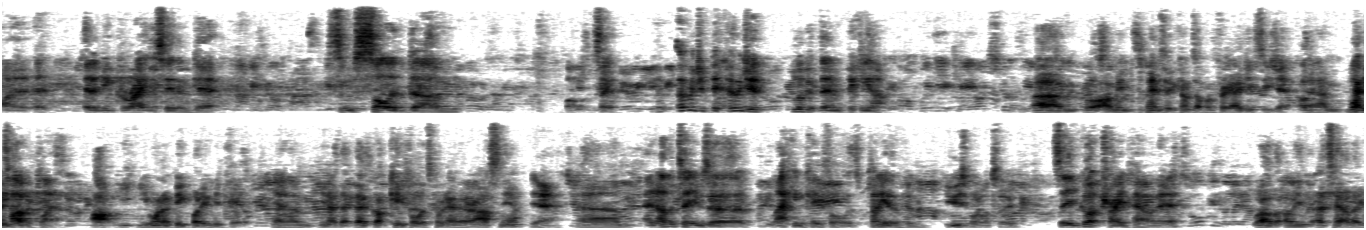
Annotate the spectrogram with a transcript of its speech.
I, it, it'd be great to see them get some solid. Um, what would say? Who would you pick? Who would you look at them picking up? Um, well, I mean, it depends who comes up on free agency. Yeah. Um, what type of player? Oh, you, you want a big body midfielder. Um, you know, they, they've got key forwards coming out of their ass now. Yeah. Um, And other teams are lacking key forwards. Plenty of them can use one or two. So you've got trade power there. well, I mean, that's how they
